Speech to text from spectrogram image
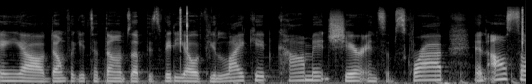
And y'all, don't forget to thumbs up this video if you like it, comment, share, and subscribe. And also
